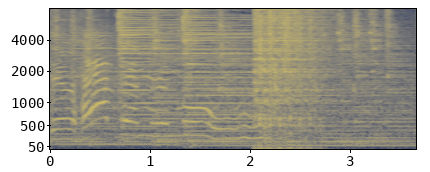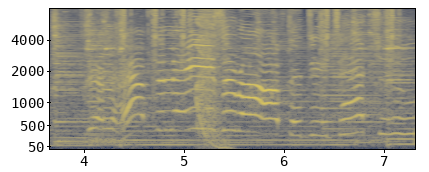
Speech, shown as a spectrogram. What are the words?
They'll have them removed. They'll have the laser off the D tattoos.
